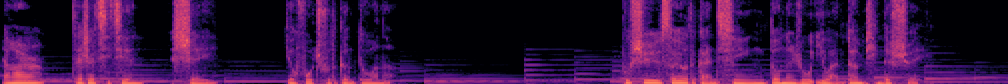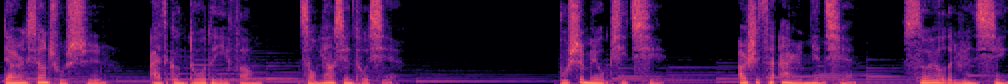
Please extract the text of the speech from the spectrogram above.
然而，在这期间，谁又付出的更多呢？不是所有的感情都能如一碗端平的水，两人相处时，爱的更多的一方总要先妥协。不是没有脾气，而是在爱人面前，所有的任性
